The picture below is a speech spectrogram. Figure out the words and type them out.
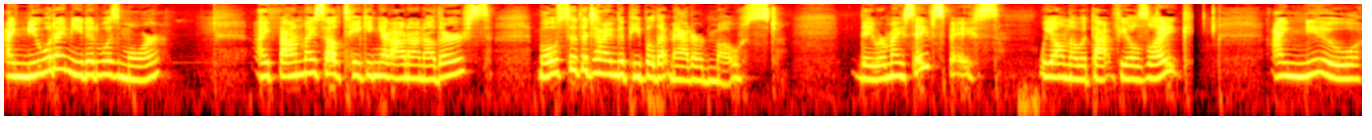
I knew what I needed was more. I found myself taking it out on others, most of the time, the people that mattered most they were my safe space. We all know what that feels like. I knew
